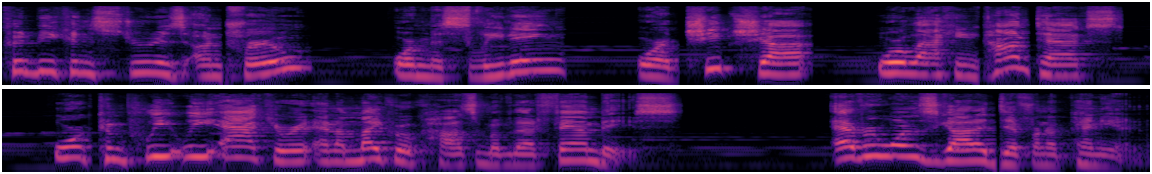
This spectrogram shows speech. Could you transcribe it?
could be construed as untrue, or misleading, or a cheap shot, or lacking context, or completely accurate and a microcosm of that fanbase. Everyone's got a different opinion.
